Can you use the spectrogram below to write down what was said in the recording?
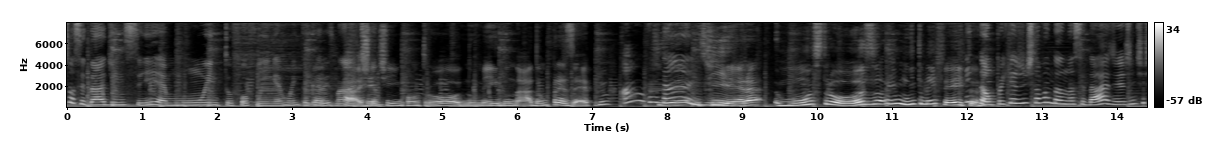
Isso, a cidade em si é muito fofinha, é muito carismática. Ah, a gente encontrou no meio do nada um presépio Verdade. que era monstruoso e muito bem feito. Então, porque a gente tava andando na cidade e a gente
